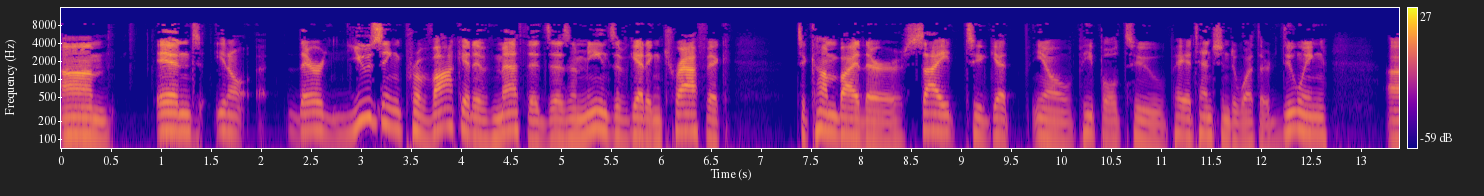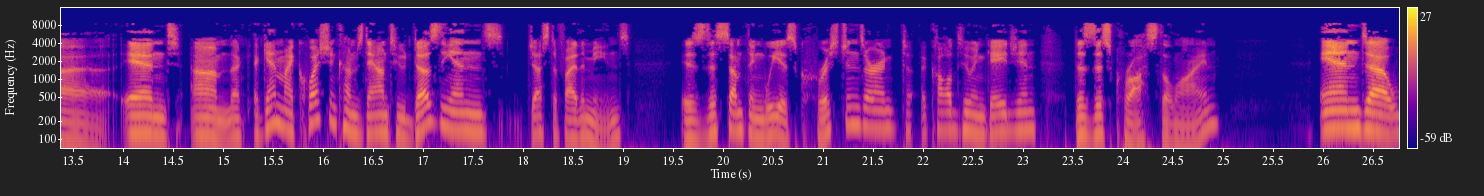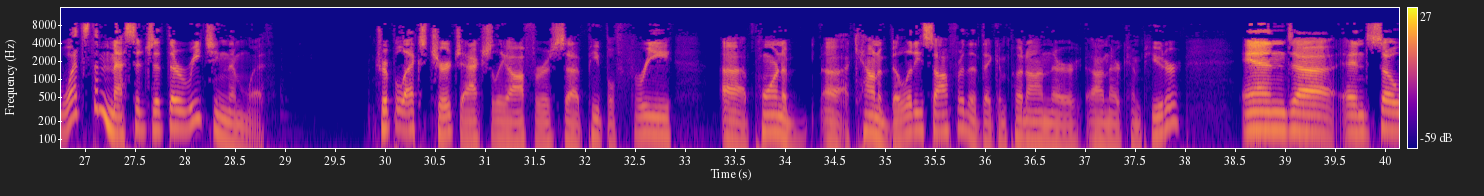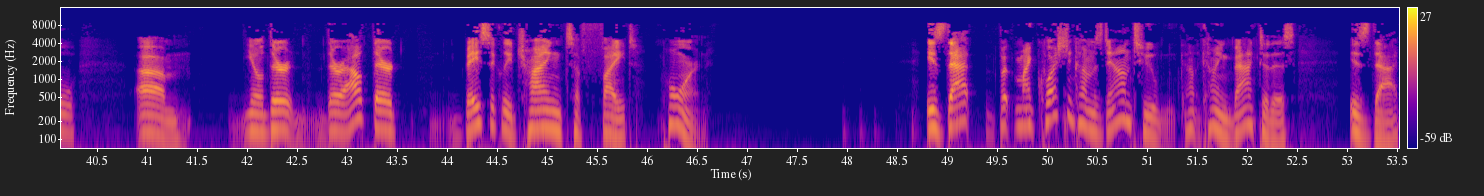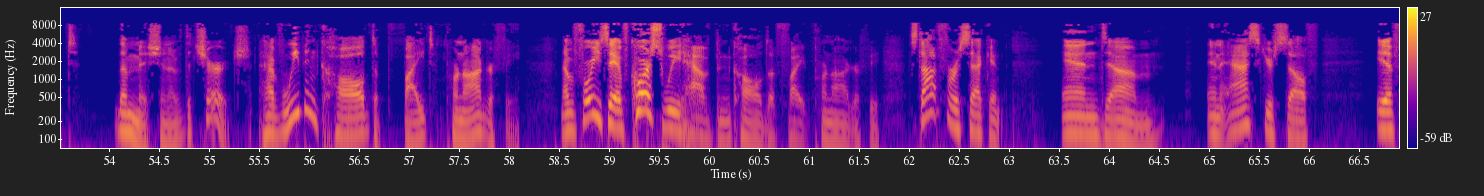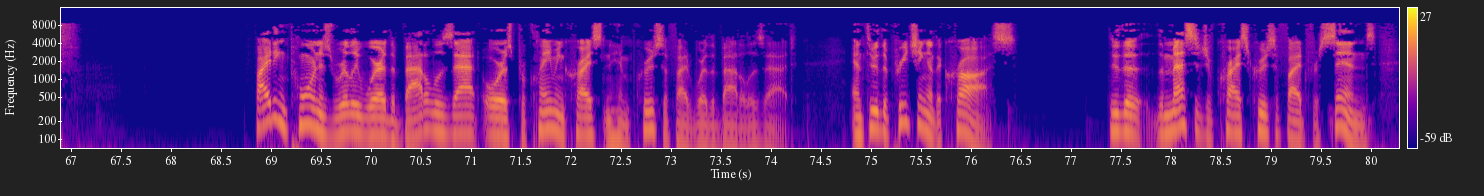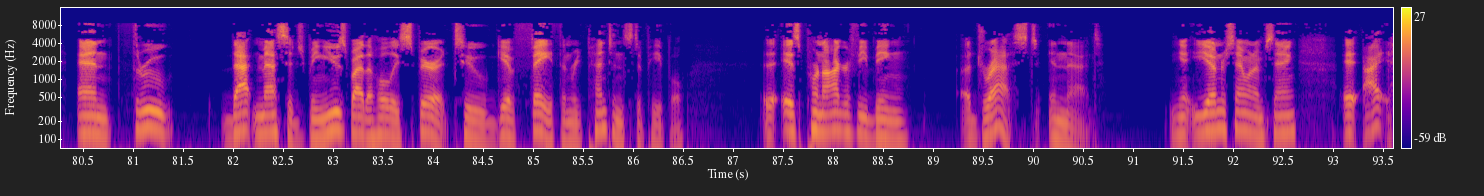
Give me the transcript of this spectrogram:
um, and you know they're using provocative methods as a means of getting traffic to come by their site to get you know people to pay attention to what they're doing. Uh, and um, the, again, my question comes down to: Does the ends justify the means? Is this something we as Christians are in- called to engage in? Does this cross the line? And uh, what's the message that they're reaching them with? Triple X Church actually offers uh, people free uh, porn uh, accountability software that they can put on their on their computer, and uh, and so um, you know they're they're out there basically trying to fight porn. Is that? But my question comes down to coming back to this: Is that the mission of the church? Have we been called to fight pornography? Now, before you say, "Of course we have been called to fight pornography," stop for a second and um, and ask yourself if fighting porn is really where the battle is at, or is proclaiming Christ and Him crucified where the battle is at? And through the preaching of the cross, through the, the message of Christ crucified for sins, and through that message being used by the Holy Spirit to give faith and repentance to people, is pornography being addressed in that? You, you understand what I'm saying? It, I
